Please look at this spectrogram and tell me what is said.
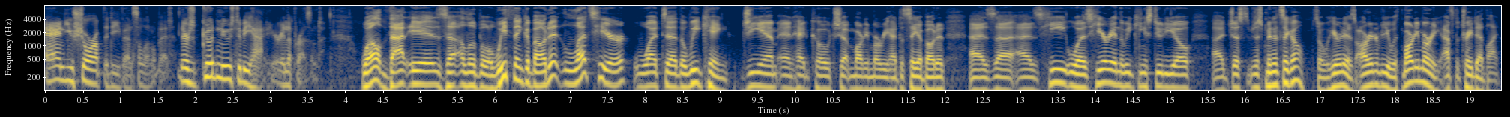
and you shore up the defense a little bit. There's good news to be had here in the present. Well, that is uh, a little bit what we think about it. Let's hear what uh, the Wheat King GM and head coach uh, Marty Murray had to say about it as uh, as he was here in the Wheat King studio uh, just just minutes ago. So here it is, our interview with Marty Murray after the trade deadline.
